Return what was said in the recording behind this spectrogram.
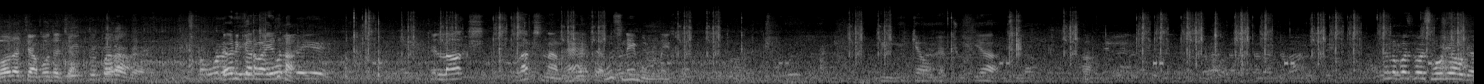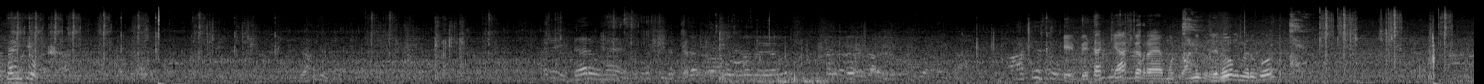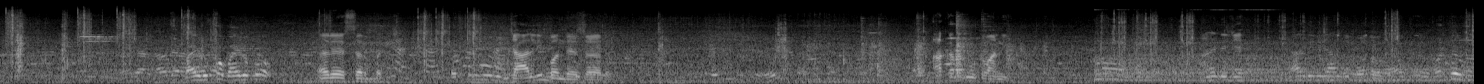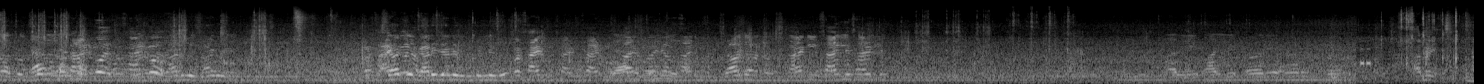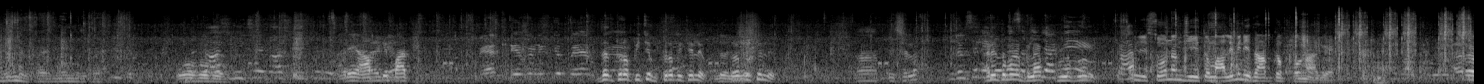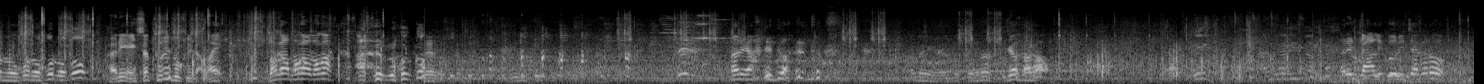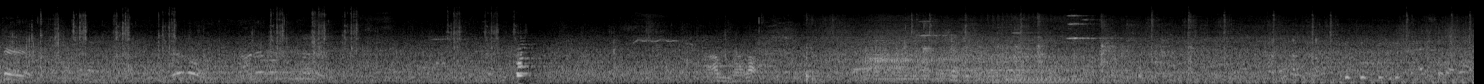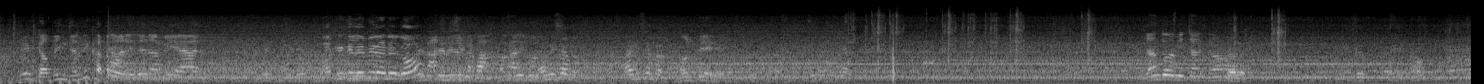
अच्छा बहुत अच्छा। पेपर आ गया। डन करवाइए ना ये लक्ष्य लक्ष्य नाम है। कुछ नहीं बोलना इसमें ये क्या हो गया? चूतिया। हाँ। चलो बस बस हो गया हो गया। थैंक यू अरे ये बेटा क्या कर रहा है? मोटवानी को दे दो मेरे को भाई रुको भाई रुको। अरे सर जाली बंद है सर। आकर मोटवानी। आने दीजिए। गाड़ी जाने निकलने दो आले, आले, अरे, नहीं मिल रहा है नहीं मिल रहा है ओ हो हो अरे आपके पास थोड़ा पीछे थोड़ा पीछे ले थोड़ा पीछे ले हाँ पीछे लो अरे तुम्हारा black full full Sonam ji तो मालूम ही नहीं था आपका फ़ोन आ गया अरे रोको रोको रोको अरे ऐसा थोड़ी रोकेगा भाई भगा भगा भगा अरे रोको अरे आने दो आने दो अरे यार रुको ना जब भगाओ अरे जाली तो नीचा करो। डाला। ये डबिंग जल्दी खत्म होने देना भी यार। बाकी के लिए भी रहने दो। जान दो अभी चल चलो थैंक यू विनोद अरे यार कौन है ए, जाने दे अभी What to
